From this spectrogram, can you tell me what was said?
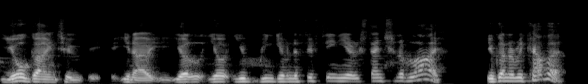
You're going to, you know, you're you're you've been given a 15 year extension of life. You're going to recover."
